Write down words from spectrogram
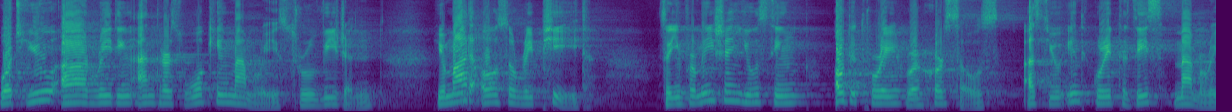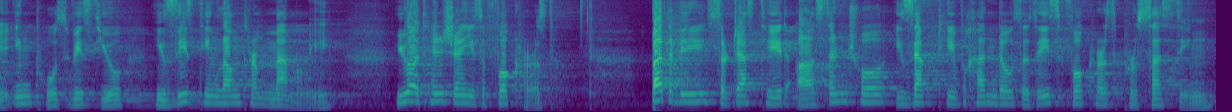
what you are reading enters working memory through vision. You might also repeat the information using auditory rehearsals as you integrate these memory inputs with your existing long term memory. Your attention is focused. Baddeley suggested a central executive handles this focus processing.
